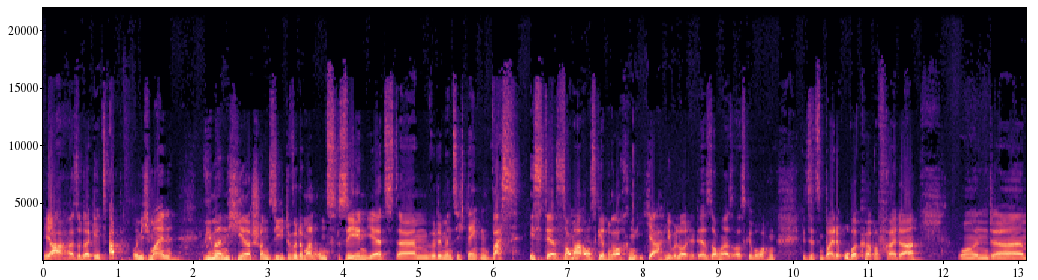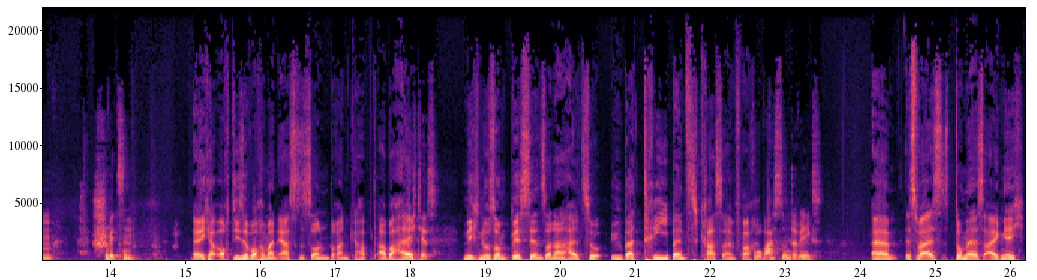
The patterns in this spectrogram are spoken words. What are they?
ja, also da geht's ab. Und ich meine, wie man hier schon sieht, würde man uns sehen jetzt, ähm, würde man sich denken, was ist der Sommer ausgebrochen? Ja, liebe Leute, der Sommer ist ausgebrochen. Wir sitzen beide oberkörperfrei da und ähm, schwitzen. Äh, ich habe auch diese Woche meinen ersten Sonnenbrand gehabt, aber halt nicht nur so ein bisschen, sondern halt so übertrieben krass einfach. Wo warst du unterwegs? Ähm, es war das Dumme ist eigentlich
